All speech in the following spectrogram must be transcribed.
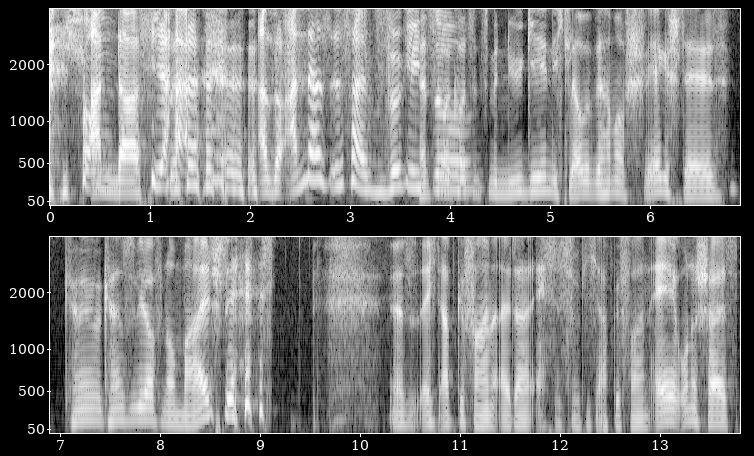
Schon anders. Ja. Also anders ist halt wirklich Kannst so. du mal kurz ins Menü gehen? Ich glaube, wir haben auf schwer gestellt. Kannst du wieder auf normal stellen? ja, es ist echt abgefahren, Alter. Es ist wirklich abgefahren. Ey, ohne Scheiß.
